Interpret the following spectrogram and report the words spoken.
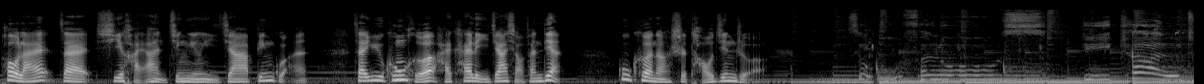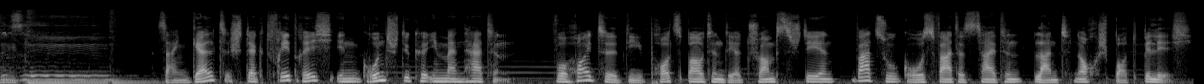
后来在西海岸经营一家宾馆，在玉空河还开了一家小饭店，顾客呢是淘金者。 Sein Geld steckt Friedrich in Grundstücke in Manhattan. Wo heute die Protzbauten der Trumps stehen, war zu Großvaters Zeiten Land noch spottbillig.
